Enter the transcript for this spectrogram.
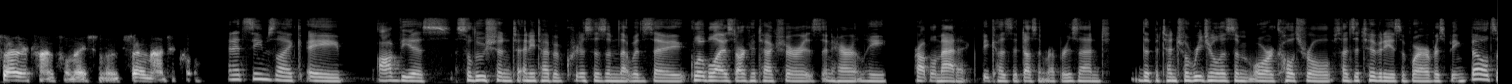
so transformational and so magical. And it seems like a obvious solution to any type of criticism that would say globalized architecture is inherently problematic because it doesn't represent the potential regionalism or cultural sensitivities of wherever it's being built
